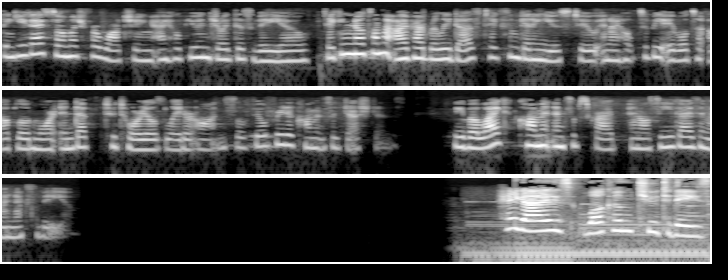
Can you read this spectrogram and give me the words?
Thank you guys so much for watching. I hope you enjoyed this video. Taking notes on the iPad really does take some getting used to, and I hope to be able to upload more in-depth tutorials later on, so feel free to comment suggestions. Leave a like, comment, and subscribe, and I'll see you guys in my next video. Hey guys, welcome to today's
